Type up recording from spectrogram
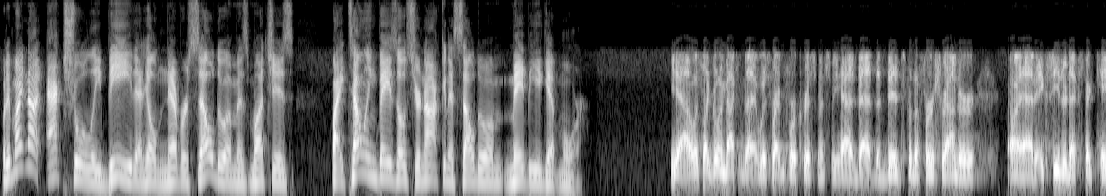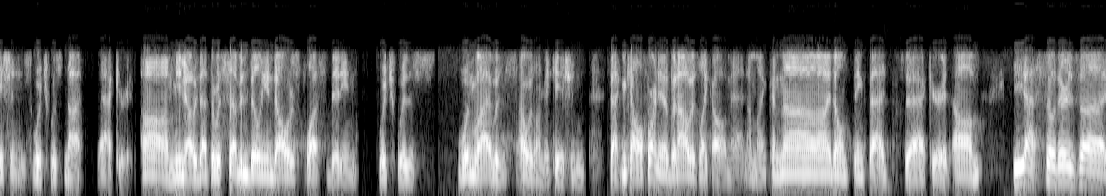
but it might not actually be that he'll never sell to him as much as by telling Bezos you're not going to sell to him, maybe you get more. Yeah, it was like going back to that. It was right before Christmas. We had that the bids for the first rounder uh, had exceeded expectations, which was not accurate. Um, you know that there was seven billion dollars plus bidding, which was when I was I was on vacation back in California, but I was like, oh man, I'm like, no, I don't think that's accurate. Um, yeah, so there's uh,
